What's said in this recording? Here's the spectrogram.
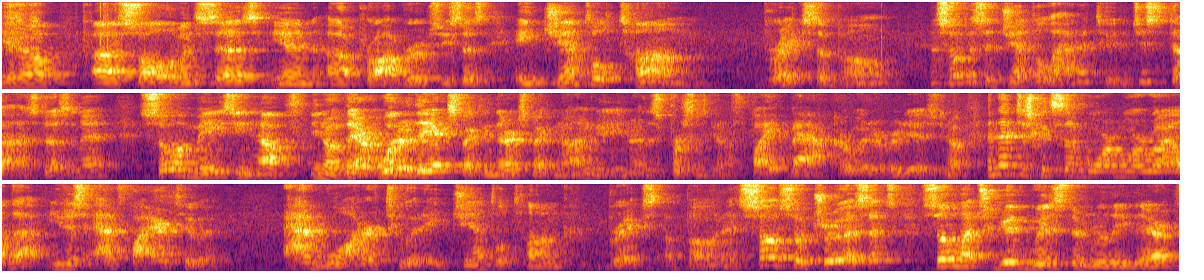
you know uh, Solomon says in uh, Proverbs. He says, "A gentle tongue breaks a bone." And so does a gentle attitude. It just does, doesn't it? So amazing how, you know, they're, what are they expecting? They're expecting, I'm you know, this person's going to fight back or whatever it is, you know? And that just gets them more and more riled up. You just add fire to it. Add water to it. A gentle tongue breaks a bone. It's so, so true. It's that's so much good wisdom really there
